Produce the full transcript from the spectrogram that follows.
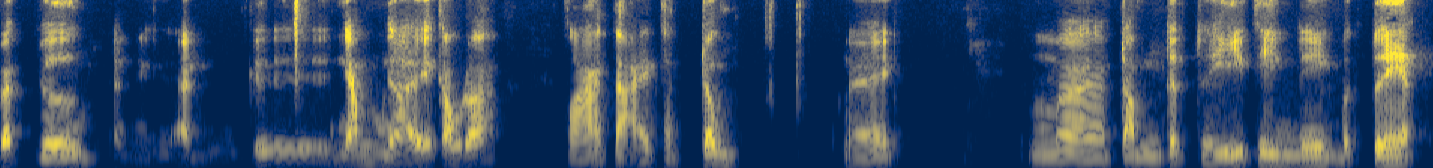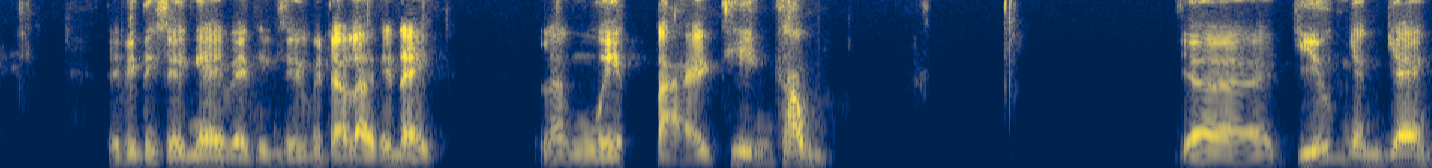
rất ngưỡng. Anh, anh cứ ngâm ngợi cái câu đó hỏa tại thạch trung. Đấy. mà trầm tích thủy thiên niên bất tuyệt. Thì vị thiền sư nghe vậy thiền sư mới trả lời thế này là nguyệt tại thiên không. À, chiếu nhân gian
